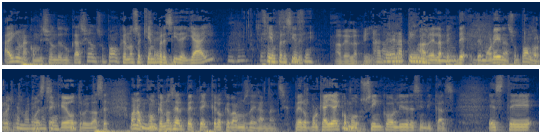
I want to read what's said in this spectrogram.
hay una comisión de educación, supongo que no sé quién preside, ¿ya hay? ¿Quién preside? Adela Piña. Adela Piña. Adela Piña. De, Morena, supongo. Correcto. pues de qué otro iba a ser. Bueno, con que no sea el PT, creo que vamos de ganancia. Pero porque ahí hay como cinco líderes sindicales. Este,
